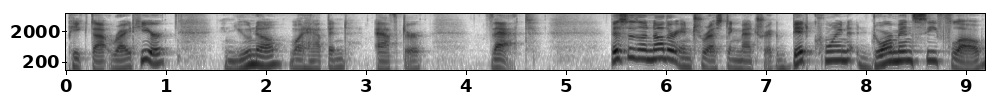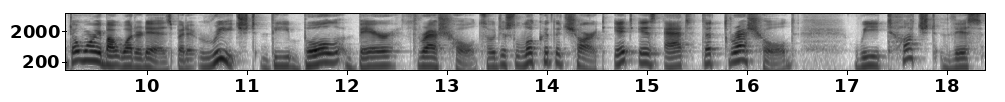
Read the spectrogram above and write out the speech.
peaked out right here, and you know what happened after that. This is another interesting metric, Bitcoin dormancy flow. Don't worry about what it is, but it reached the bull bear threshold. So just look at the chart. It is at the threshold. We touched this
